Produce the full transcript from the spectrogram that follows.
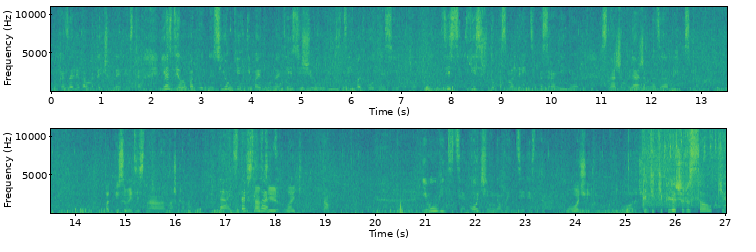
и показали вам это чудное место. Я сделала подводные съемки, и поэтому, надеюсь, еще вы увидите и подводные съемки. Здесь есть что посмотреть по сравнению с нашим пляжем на Золотых Песках. Подписывайтесь на наш канал. Да, и ставьте, Ставьте лайк. лайки там. И вы увидите очень много интересного. Очень. Очень. Это дикий пляж русалки.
